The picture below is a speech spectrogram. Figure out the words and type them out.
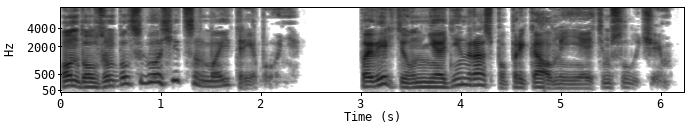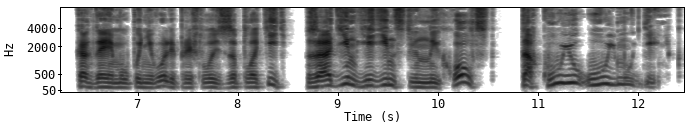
он должен был согласиться на мои требования. Поверьте, он не один раз попрекал меня этим случаем, когда ему поневоле пришлось заплатить за один единственный холст такую уйму денег.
